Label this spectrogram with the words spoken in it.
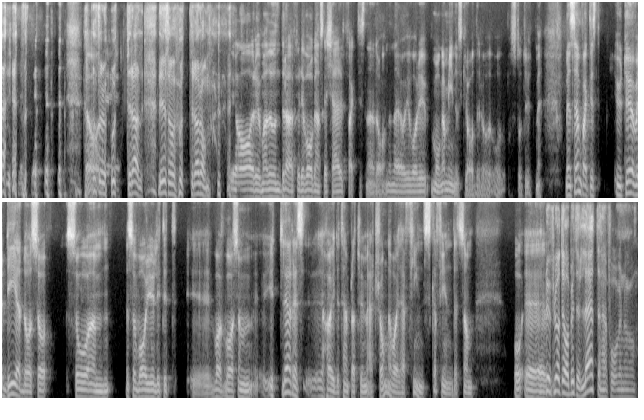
ja de står och huttrar. Det är så huttrar de. ja, det, man undrar, för det var ganska kärvt faktiskt den här dagen. Den där har ju varit många minusgrader och, och stått ut med. Men sen faktiskt, utöver det då så, så um, så var det ju lite eh, vad, vad som ytterligare höjde temperatur med ärtsånga var det här finska fyndet som... Och, eh, du, förlåt, jag avbryter. Lät den här fågeln någon gång?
